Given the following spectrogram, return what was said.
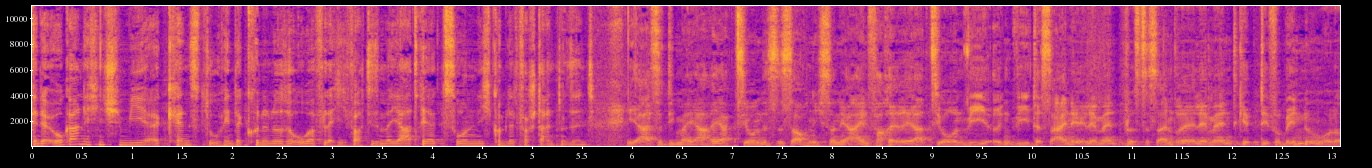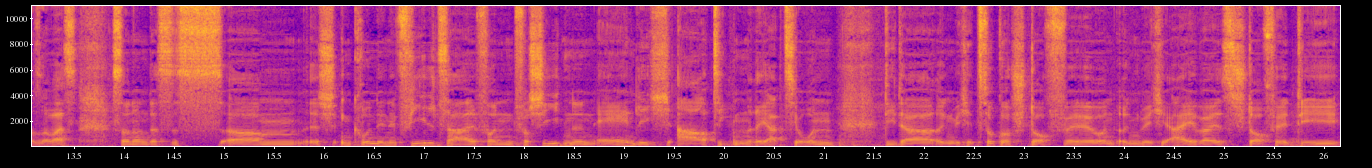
In der organischen Chemie erkennst du Hintergründe nur so oberflächlich, weil diese Maillard-Reaktionen nicht komplett verstanden sind. Ja, also die Maillard-Reaktion, das ist auch nicht so eine einfache Reaktion, wie irgendwie das eine Element plus das andere Element gibt die Verbindung oder sowas, sondern das ist ähm, ist im Grunde eine Vielzahl von verschiedenen ähnlichartigen Reaktionen, die da irgendwelche Zuckerstoffe und irgendwelche Eiweißstoffe, die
